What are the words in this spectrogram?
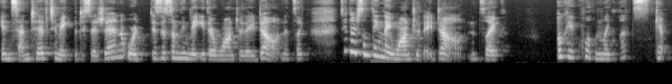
incentive to make the decision? Or is this something they either want or they don't? And it's like, it's either something they want or they don't. And it's like, okay, cool. Then like, let's get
